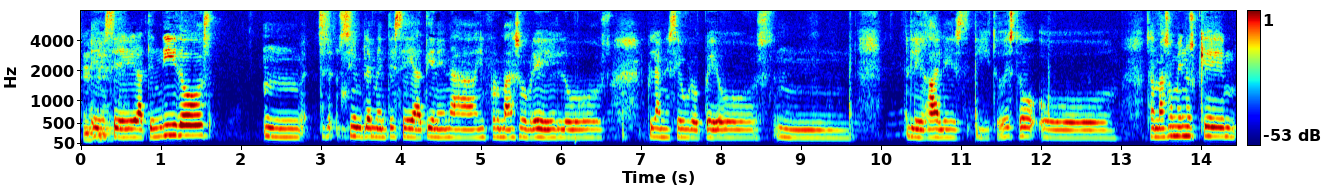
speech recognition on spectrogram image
ser atendidos. Mm, simplemente se atienen a informar sobre los planes europeos mm, legales y todo esto o, o sea más o menos qué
